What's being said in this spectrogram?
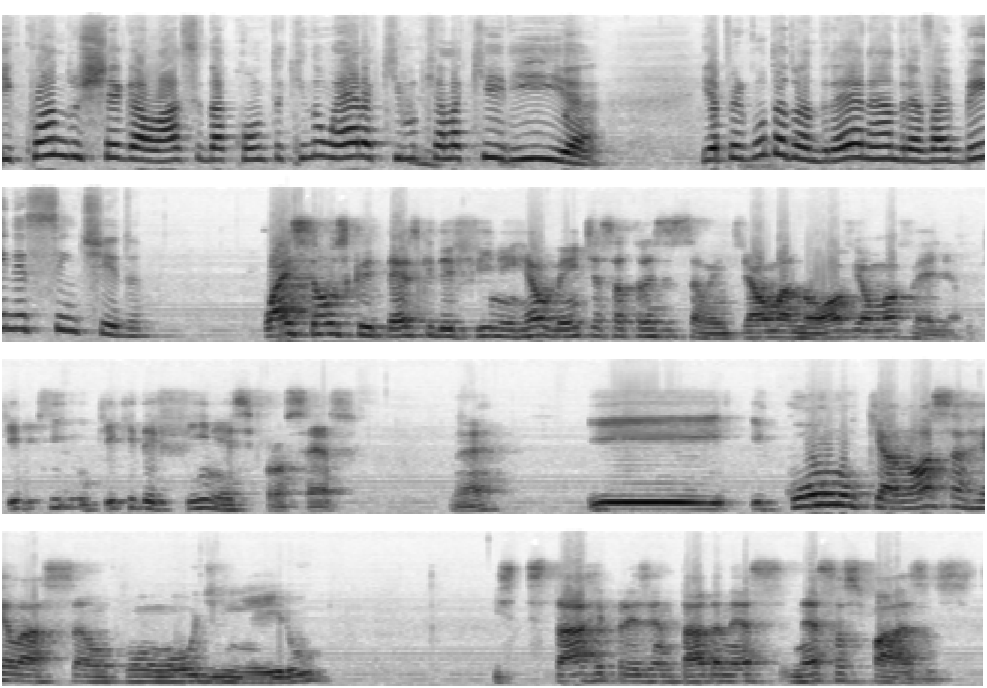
E quando chega lá, se dá conta que não era aquilo que ela queria. E a pergunta do André, né, André, vai bem nesse sentido. Quais são os critérios que definem realmente essa transição entre alma nova e alma velha? O que, que, o que, que define esse processo? Né? E, e como que a nossa relação com o dinheiro está representada ness, nessas fases?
